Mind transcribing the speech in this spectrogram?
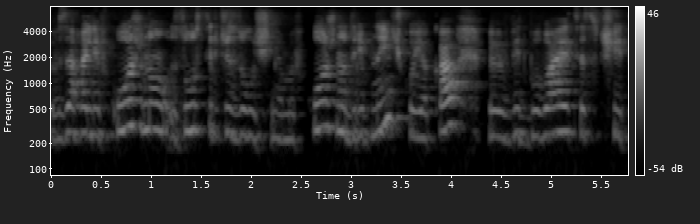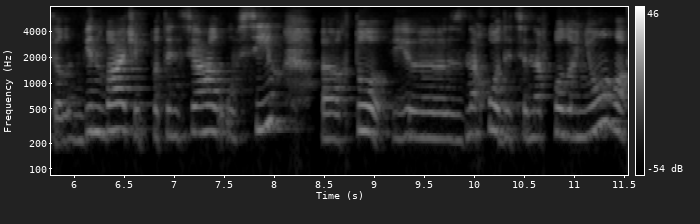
взагалі в кожну зустріч з учнями, в кожну дрібничку, яка е, відбувається з вчителем. Він бачить потенціал у всіх, е, хто е, знаходиться навколо нього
